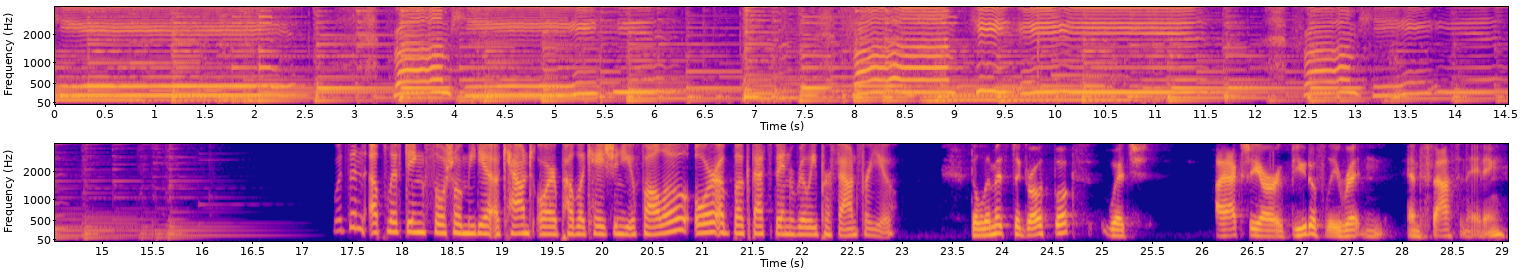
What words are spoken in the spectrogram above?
here? What's an uplifting social media account or publication you follow, or a book that's been really profound for you? The Limits to Growth books, which I actually are beautifully written and fascinating.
